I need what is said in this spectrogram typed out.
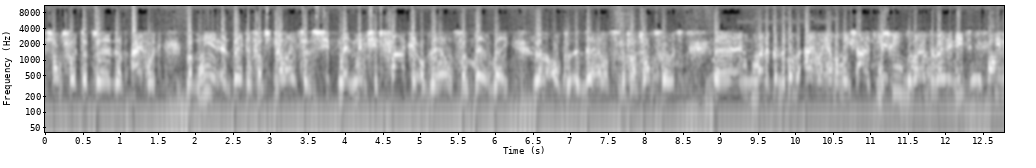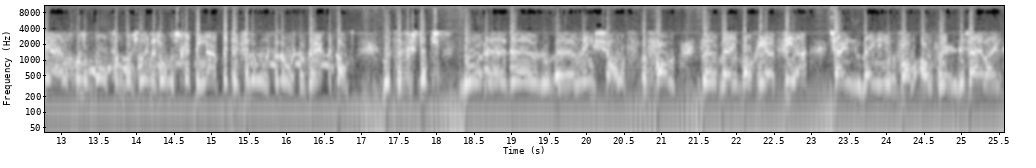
Zandvoort dat, eh, dat eigenlijk wat meer het beter van het spel heeft. Dat zit, men, men zit vaker op de helft van TLB dan op de helft van Zandvoort. Eh, maar er, komt er eigenlijk helemaal niks uit. Misschien de warmte weet ik niet. Die weer een hele goede bal van Barcelona zonder schepping naar Patrick van der Oort. Van der Oort op de rechterkant. Wordt er gestopt door eh, de uh, linkshalf van. Bal ging uit via zijn been in ieder geval over de zijlijn.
